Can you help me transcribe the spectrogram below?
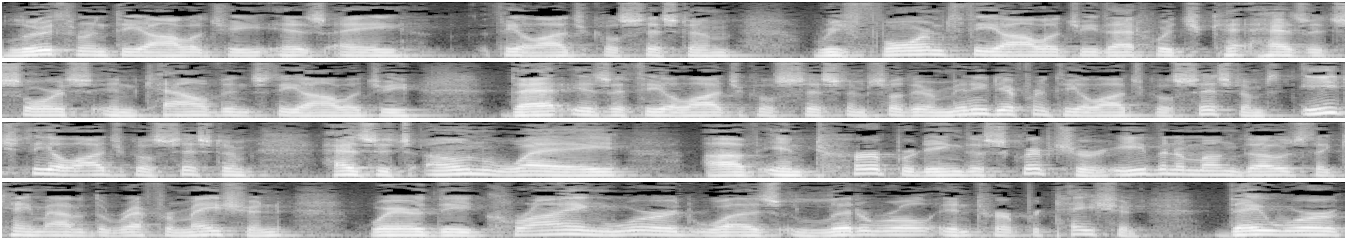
Lutheran theology is a theological system. Reformed theology, that which has its source in Calvin's theology, that is a theological system. So there are many different theological systems. Each theological system has its own way of interpreting the scripture, even among those that came out of the Reformation, where the crying word was literal interpretation. They were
